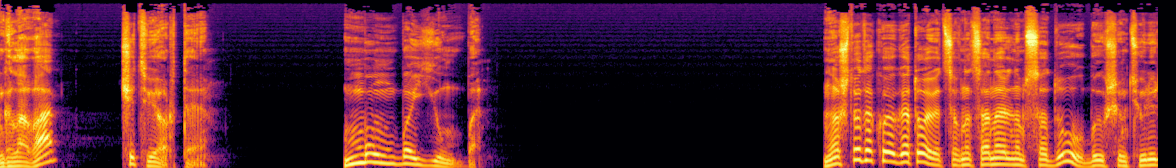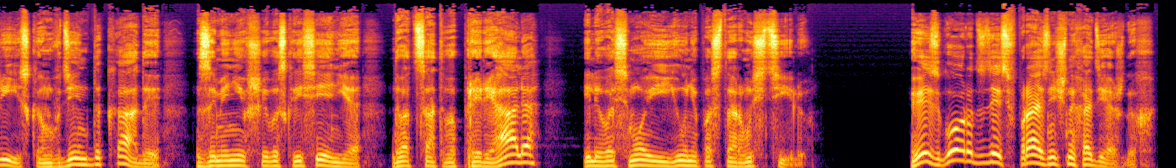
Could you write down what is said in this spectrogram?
Глава четвертая. Мумба-юмба. Но что такое готовиться в национальном саду, бывшем тюлерийском, в день декады, заменившей воскресенье 20-го прериаля или 8 июня по старому стилю? Весь город здесь в праздничных одеждах.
